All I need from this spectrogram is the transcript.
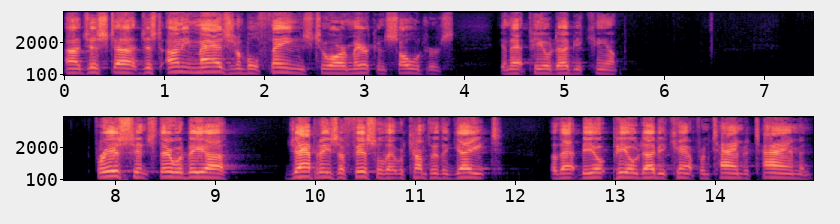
uh, just, uh, just unimaginable things to our American soldiers in that POW camp. For instance, there would be a Japanese official that would come through the gate of that POW camp from time to time, and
